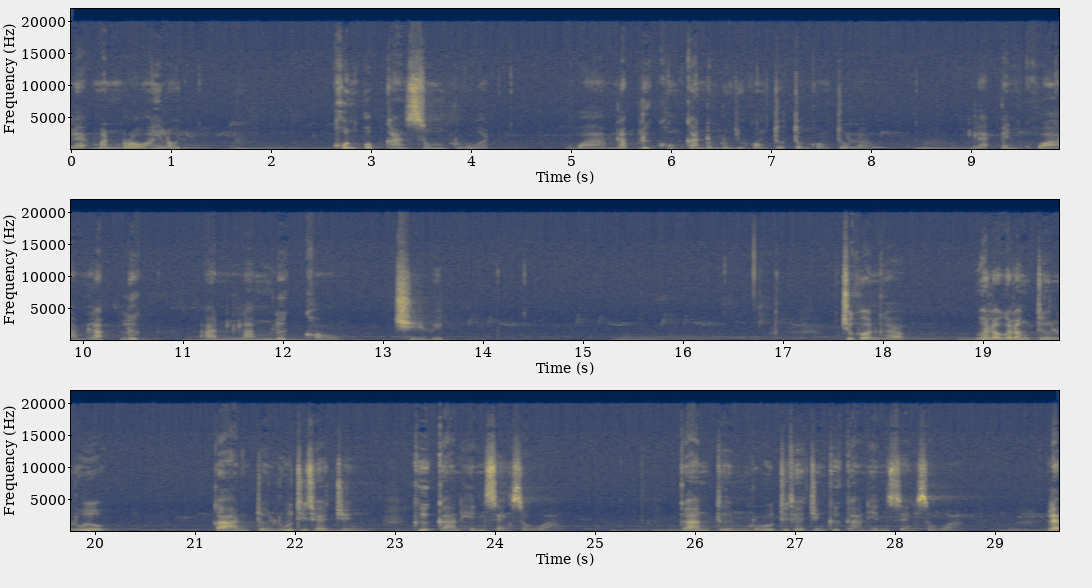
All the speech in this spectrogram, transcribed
และมันรอให้เราค้นพบการสำรวจ ความลับลึกของการดำรงอยู่ของตัวตนของตัวเรา และเป็นความลับลึกอันล้ำลึกของชีวิต ทุกคนครับ เมื่อเรากำลังตื่นรู้ การตื่นรู้ที่แท้จริง คือการเห็นแสงสว่าง การตื่นรู้ที่แท้จริงคือการเห็นแสงสว่าง และ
